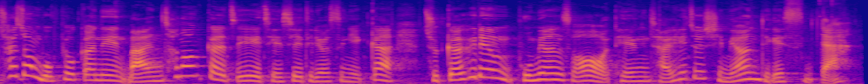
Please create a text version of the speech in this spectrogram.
최종 목표가는 11,000원까지 제시해 드렸으니까 주가 흐름 보면서 대응 잘 해 주시면 되겠습니다.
